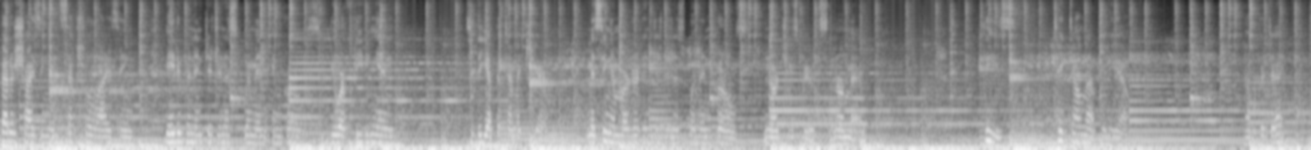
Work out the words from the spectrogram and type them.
fetishizing and sexualizing Native and Indigenous women and girls. You are feeding in to the epidemic here. Missing and murdered Indigenous women, girls, and our two spirits, and our men. Please, take down that video. Have a good day.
